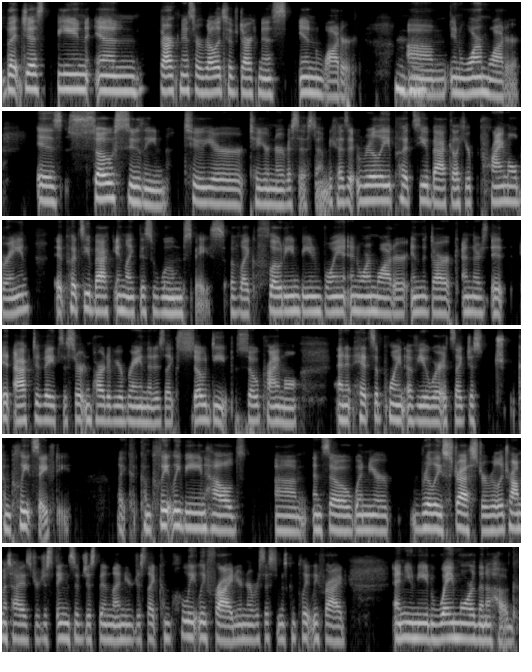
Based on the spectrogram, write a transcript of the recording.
but just being in darkness or relative darkness in water, mm-hmm. um, in warm water, is so soothing to your to your nervous system because it really puts you back like your primal brain it puts you back in like this womb space of like floating being buoyant in warm water in the dark and there's it it activates a certain part of your brain that is like so deep so primal and it hits a point of view where it's like just tr- complete safety like completely being held um, and so when you're really stressed or really traumatized or just things have just been and you're just like completely fried. Your nervous system is completely fried and you need way more than a hug.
